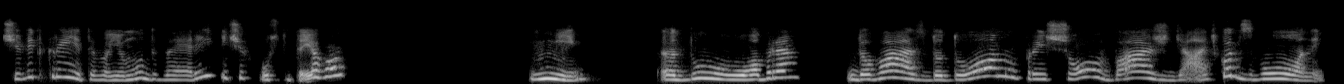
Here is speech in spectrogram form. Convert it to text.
Чи відкриєте ви йому двері і чи впустите його? Ні. Е, добре. До вас додому прийшов ваш дядько, дзвонить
